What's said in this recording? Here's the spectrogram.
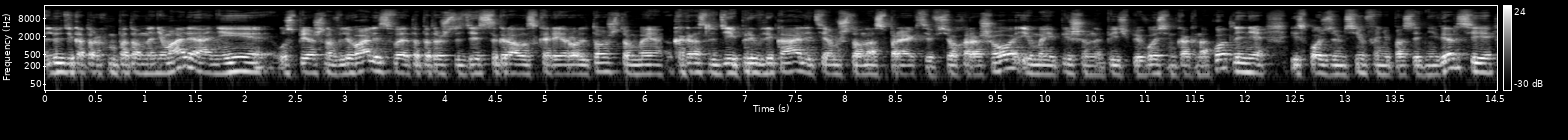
люди, которых мы потом нанимали, они успешно вливались в это, потому что здесь сыграла скорее роль то, что мы как раз людей привлекали тем, что у нас в проекте все хорошо, и мы пишем на PHP 8 как на Kotlin, используем Symfony последней версии,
